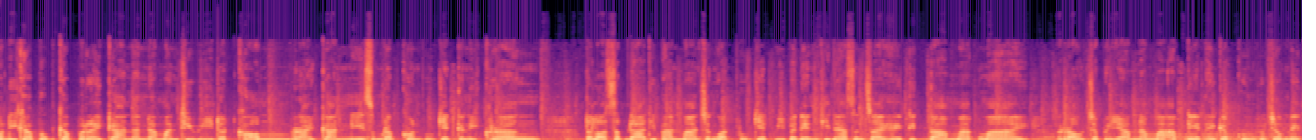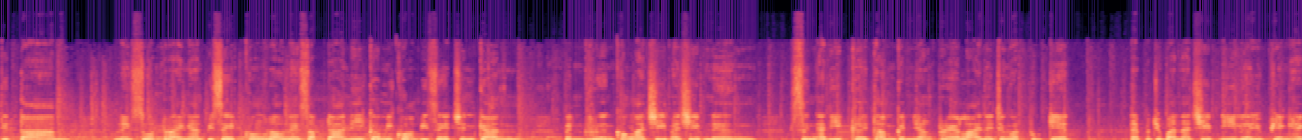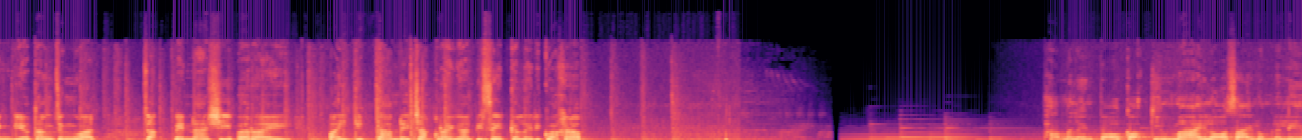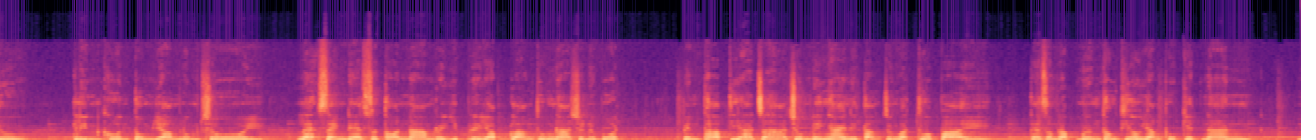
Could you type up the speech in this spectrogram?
วัสดีครับ พบกับรายการอันดามันทีวี .com รายการนี้สำหรับคนภูเก็ตกันอีกครั้ง ตลอดสัปดาห์ที่ผ่านมาจังหวัดภูเก็ตมีประเด็นที่น่าสนใจให้ติดตามมากมาย เราจะพยายามนำมาอัปเดตให้กับคุณผู้ชมได้ติดตาม ในส่วนรายงานพิเศษของเราในสัปดาห์นี้ก็มีความพิเศษเช่นกัน เป็นเรื่องของอาชีพอาชีพหนึ่ง ซึ่งอดีตเคยทำกันอย่างแพร่หลายในจังหวัดภูเก็ต แต่ปัจจุบันอาชีพนี้เหลืออยู่เพียงแห่งเดียวทั้งจังหวัดจะเป็นอาชีพอะไร ไปติดตามได้จากรายงานพิเศษกันเลยดีกว่าครับ ภาพแมลงปอเกาะกิ่งไม้ล้อสายลมละลิ้ว กลิ่นโคลนต้มยำลมโชย และแสงแดดสะท้อนน้ำระยิบระยับกลางทุ่งนาชนบท เป็นภาพที่อาจจะหาชมได้ง่ายในต่างจังหวัดทั่วไป แต่สำหรับเมืองท่องเที่ยวอย่างภูเก็ตนั้น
